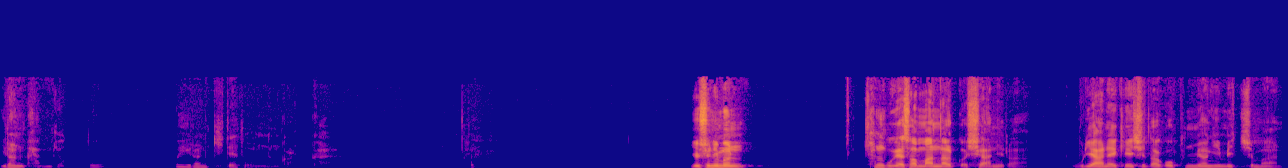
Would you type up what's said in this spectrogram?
이런 감격도 왜 이런 기대도 없는 걸까? 예수님은 천국에서 만날 것이 아니라 우리 안에 계시다고 분명히 믿지만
